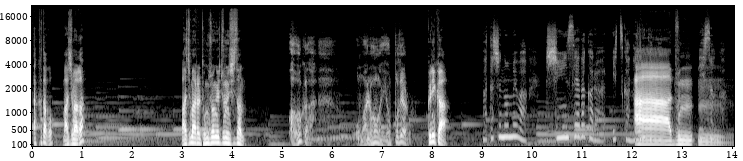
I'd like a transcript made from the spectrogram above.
딱하다고? 마지막아? 마지막을 동정해주는 시선 アホかお前の方がよっぽどやろ 그니까 私の目は心因性だからいつかな 아 눈... 음...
